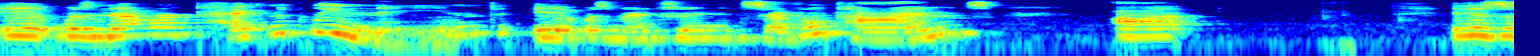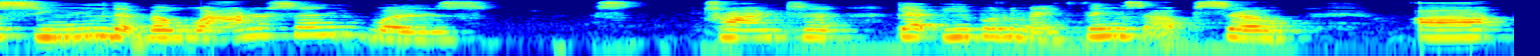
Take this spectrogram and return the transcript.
it was never technically named. It was mentioned several times. Uh, it is assumed that Bill Watterson was trying to get people to make things up. So, uh,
